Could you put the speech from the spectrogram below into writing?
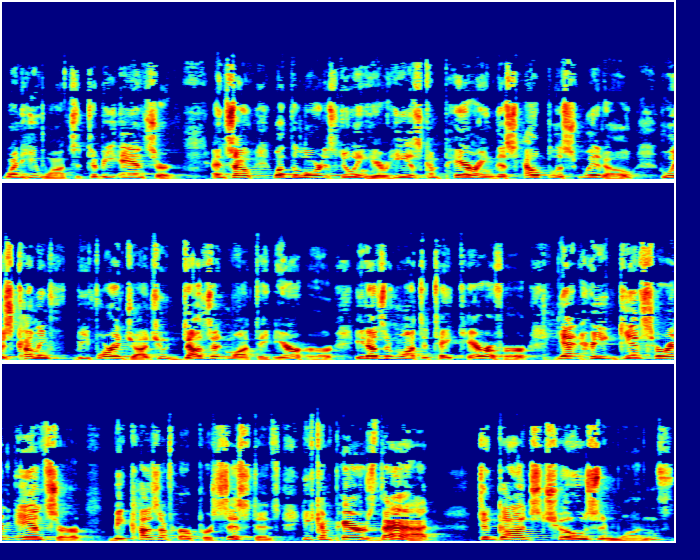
when he wants it to be answered. And so what the Lord is doing here, he is comparing this helpless widow who is coming before a judge who doesn't want to hear her. He doesn't want to take care of her, yet he gives her an answer because of her persistence. He compares that to God's chosen ones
